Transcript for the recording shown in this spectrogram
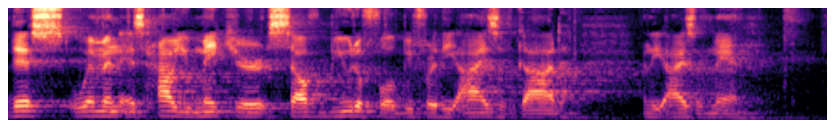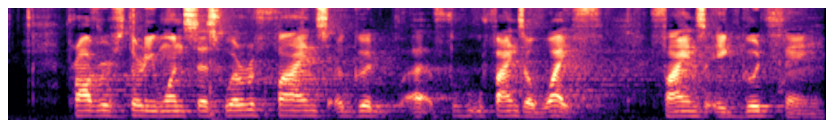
This, women, is how you make yourself beautiful before the eyes of God and the eyes of man. Proverbs 31 says, Whoever finds a good, uh, who finds a wife finds a good thing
